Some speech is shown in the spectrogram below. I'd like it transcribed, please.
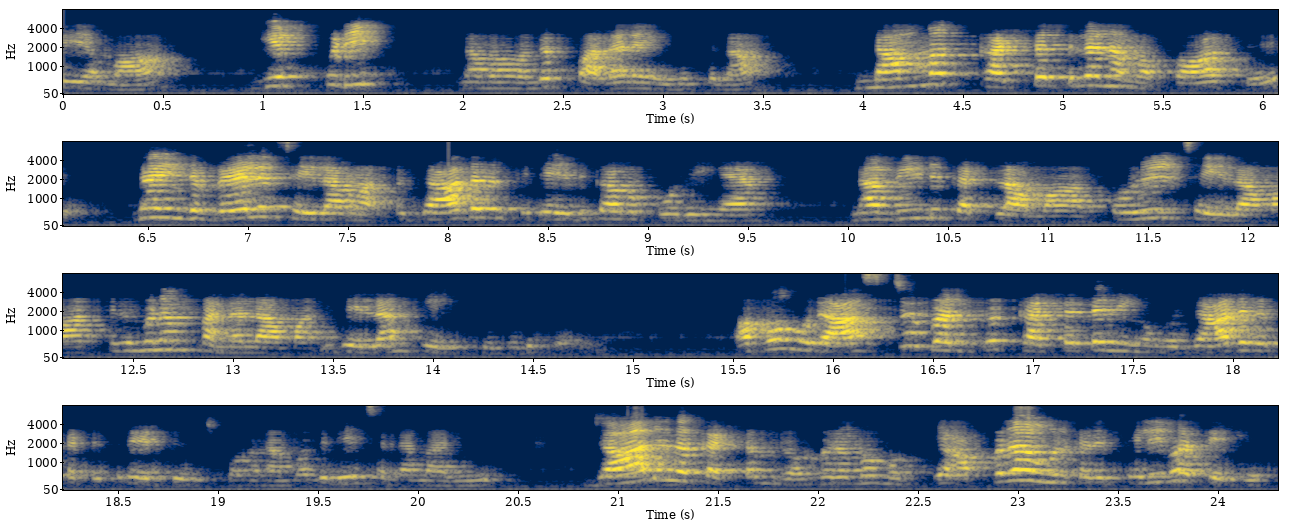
மூலியமா எப்படி நம்ம வந்து பலனை எடுக்கலாம்? நம்ம கட்டத்துல நம்ம பார்த்து நான் இந்த வேலை செய்யலாமா? இப்ப ஜாதகர்கிட்ட எதுக்காக போறீங்க? நான் வீடு கட்டலாமா? தொழில் செய்யலாமா? திருமணம் பண்ணலாமா? இதெல்லாம் கேள்வி கேட்டுட்டு போறீங்க அப்போ ஒரு அஷ்டவர்க்க கட்டத்தை நீங்க உங்க ஜாதக கட்டத்துல எடுத்து வச்சுக்கோங்க. நான் முதலே சொன்ன மாதிரி ஜாதக கட்டம் ரொம்ப ரொம்ப முக்கியம். அப்பதான் உங்களுக்கு அது தெளிவா தெரியும்.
